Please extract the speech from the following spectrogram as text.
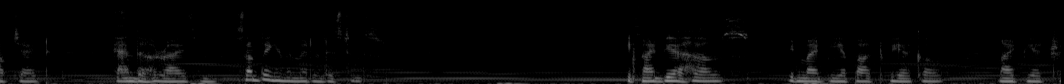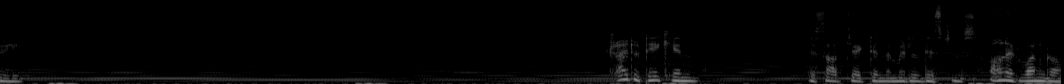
object and the horizon, something in the middle distance. It might be a house, it might be a parked vehicle, might be a tree. Try to take in this object in the middle distance all at one go.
